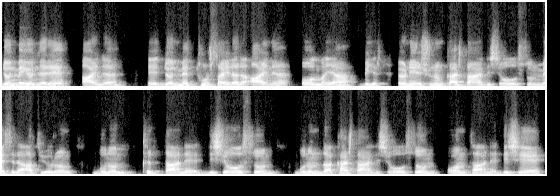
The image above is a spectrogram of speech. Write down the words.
Dönme yönleri aynı. E, dönme tur sayıları aynı olmayabilir. Örneğin şunun kaç tane dişi olsun? Mesela atıyorum. Bunun 40 tane dişi olsun. Bunun da kaç tane dişi olsun? 10 tane dişi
